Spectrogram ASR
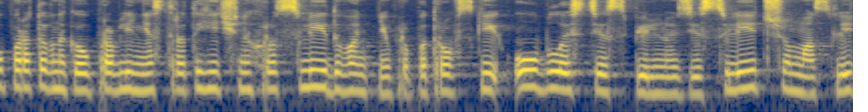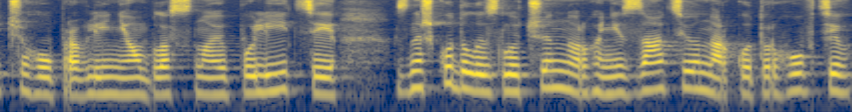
Оперативники управління стратегічних розслідувань Дніпропетровській області спільно зі слідчими слідчого управління обласної поліції знешкодили злочинну організацію наркоторговців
